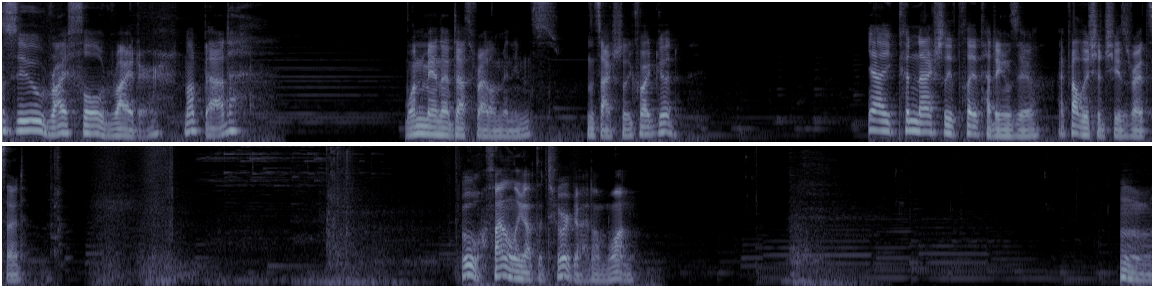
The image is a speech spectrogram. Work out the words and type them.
Zoo Rifle Rider. Not bad. One mana Death Rattle minions. That's actually quite good. Yeah, I couldn't actually play Petting Zoo. I probably should choose right side. Ooh, finally got the tour guide on one. Hmm.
